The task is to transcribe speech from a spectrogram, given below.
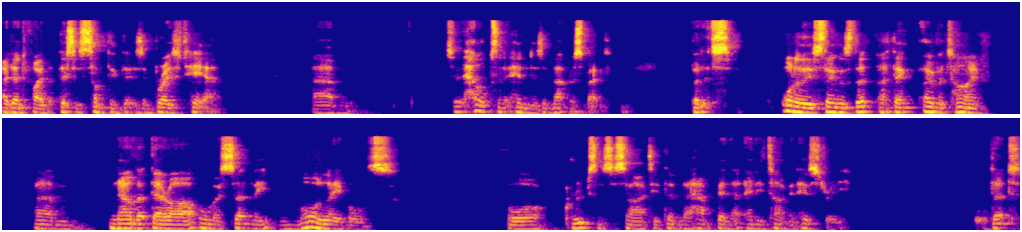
identify that this is something that is embraced here? Um, so it helps and it hinders in that respect. But it's one of these things that I think over time, um, now that there are almost certainly more labels for groups in society than there have been at any time in history that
